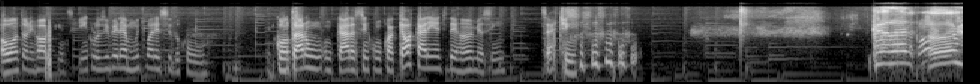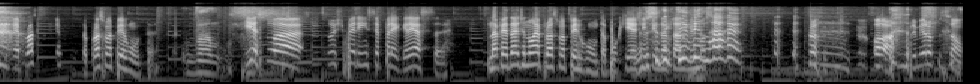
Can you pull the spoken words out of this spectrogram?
É o Anthony Hopkins, que inclusive ele é muito parecido com. Encontraram um, um cara assim com, com aquela carinha de derrame assim, certinho. Caralho! É, próxima pergunta. Próxima pergunta. Vamos. E a sua, sua experiência pregressa? Na verdade, não é a próxima pergunta, porque a gente Você ainda tá no mesmo. Ó, primeira opção.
